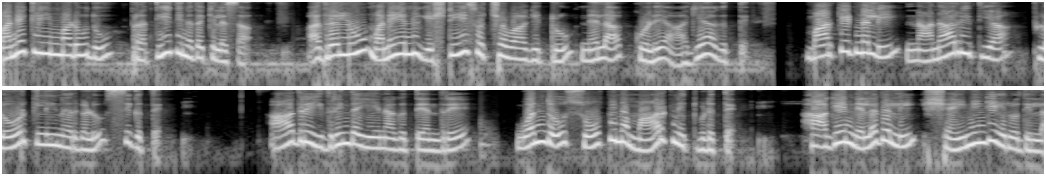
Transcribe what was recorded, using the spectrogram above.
ಮನೆ ಕ್ಲೀನ್ ಮಾಡುವುದು ಪ್ರತಿದಿನದ ಕೆಲಸ. ಅದರಲ್ಲೂ ಮನೆಯನ್ನು ಎಷ್ಟೇ ಸ್ವಚ್ಛವಾಗಿಟ್ಟರೂ ನೆಲ ಕೊಳೆ ಆಗೇ ಆಗುತ್ತೆ. ಮಾರ್ಕೆಟ್ನಲ್ಲಿ ನಾನಾ ರೀತಿಯ ಫ್ಲೋರ್ ಕ್ಲೀನರ್ಗಳು ಸಿಗುತ್ತೆ. ಆದರೆ ಇದರಿಂದ ಏನಾಗುತ್ತೆ ಅಂದರೆ ಒಂದು ಸೋಪಿನ ಮಾರ್ಕ್ ನಿಂತ್ಬಿಡುತ್ತೆ. ಹಾಗೆ ನೆಲದಲ್ಲಿ ಶೈನಿಂಗೇ ಇರೋದಿಲ್ಲ.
